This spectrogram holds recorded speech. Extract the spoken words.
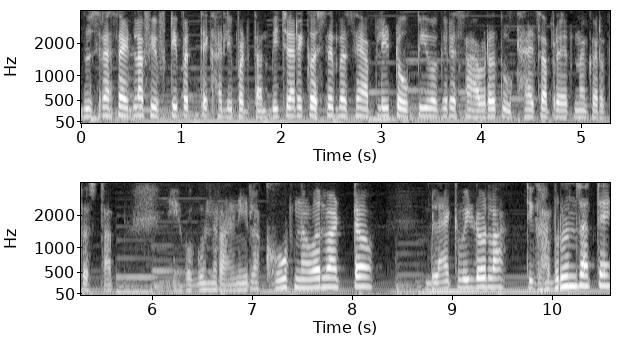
दुसऱ्या साईडला फिफ्टी पत्ते खाली पडतात. बिचारे कसे बसे आपली टोपी वगैरे सावरत उठायचा प्रयत्न करत असतात. हे बघून राणीला खूप नवल वाटतं. ब्लॅक विडोला ती घाबरून जाते.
